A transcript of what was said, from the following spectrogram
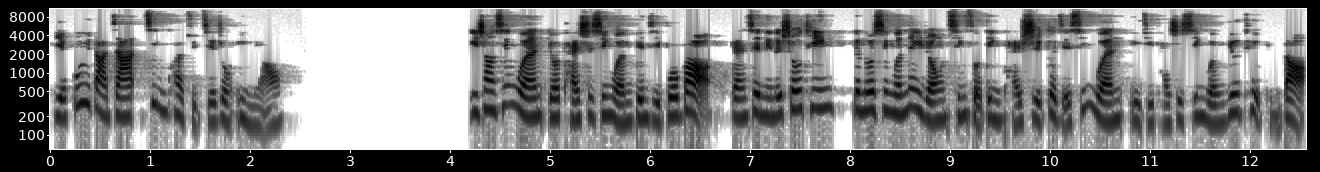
也呼吁大家尽快去接种疫苗。以上新闻由台视新闻编辑播报，感谢您的收听。更多新闻内容，请锁定台视各节新闻以及台视新闻 YouTube 频道。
